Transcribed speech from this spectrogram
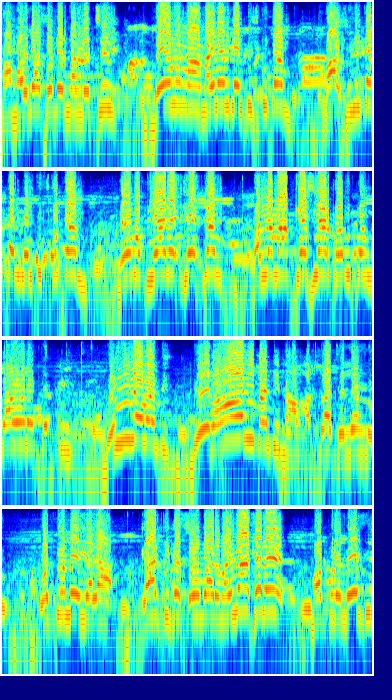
మా మహిళా సోదరుమణులు వచ్చి మేము మా మహిళను గెలిపించుకుంటాం మా సునీతని గెలిపించుకుంటాం మేము బీఆర్ఎస్ చేస్తాం మళ్ళీ మా కేసీఆర్ ప్రభుత్వం కావాలని చెప్పి వేల మంది వేలా మంది మా అక్క చెల్లెళ్ళు పొద్దున్నే ఇలా కార్తీక సోమవారం అయినా సరే మబ్బులు లేచి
